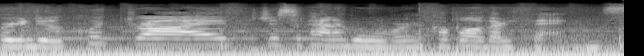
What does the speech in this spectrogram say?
We're gonna do a quick drive just to kind of go over a couple other things.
